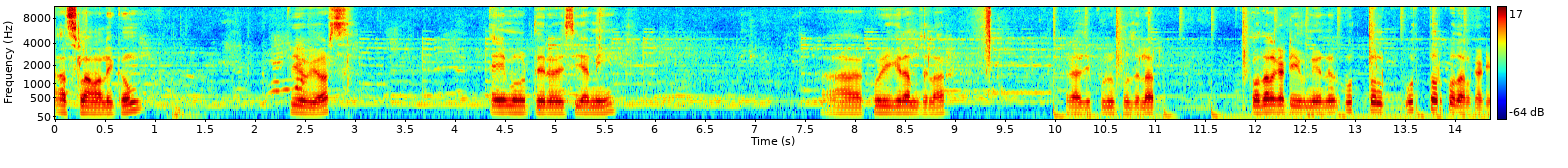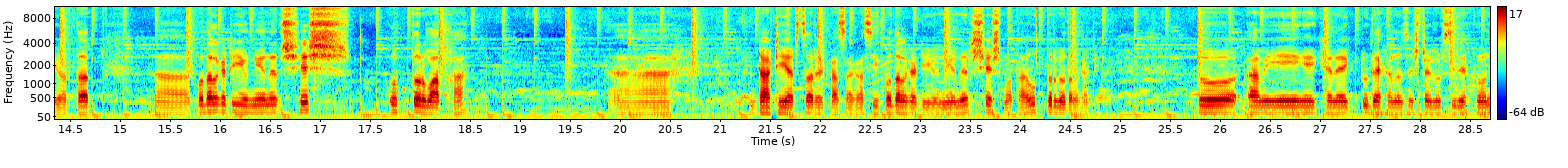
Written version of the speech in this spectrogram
আসসালামু আলাইকুম। প্রিয় ভিউয়ার্স, এই মুহূর্তে রয়েছি আমি কুড়িগ্রাম জেলার, রাজীবপুর উপজেলার কোদালকাটি ইউনিয়নের উত্তর উত্তর কোদালকাটি অর্থাৎ কোদালকাটি ইউনিয়নের শেষ উত্তর মাথা ডাটিয়ার চরের কাছাকাছি কোদালকাটি ইউনিয়নের শেষ মাথা, উত্তর কোদালকাটি তো আমি এখানে একটু দেখানোর চেষ্টা করছি, দেখুন।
